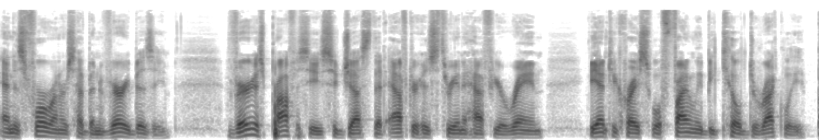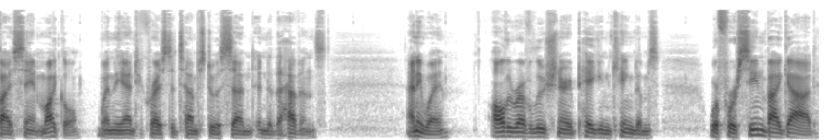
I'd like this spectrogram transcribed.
And his forerunners have been very busy. Various prophecies suggest that after his three and a half year reign, the Antichrist will finally be killed directly by St. Michael when the Antichrist attempts to ascend into the heavens. Anyway, all the revolutionary pagan kingdoms were foreseen by God,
